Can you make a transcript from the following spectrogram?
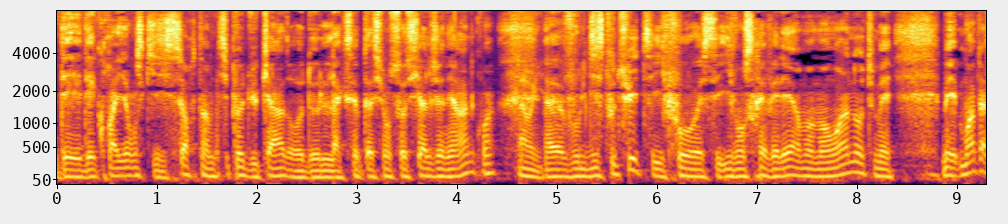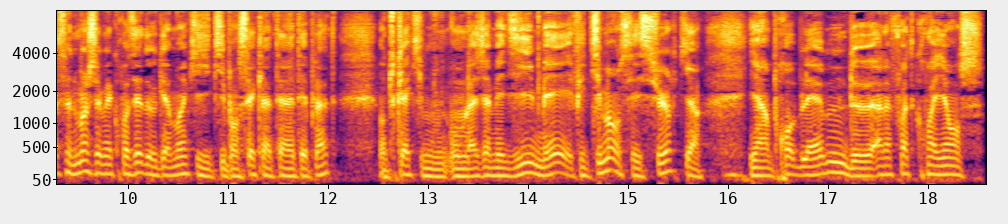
des, des croyances qui sortent un petit peu du cadre de l'acceptation sociale générale, quoi, ah oui. euh, vous le disent tout de suite. Il faut, ils vont se révéler à un moment ou à un autre. Mais, mais moi, personnellement, j'ai jamais croisé de gamins qui, qui pensaient que la Terre était plate. En tout cas, qui, on me l'a jamais dit. Mais effectivement, c'est sûr qu'il y a, il y a un problème de, à la fois de croyance,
